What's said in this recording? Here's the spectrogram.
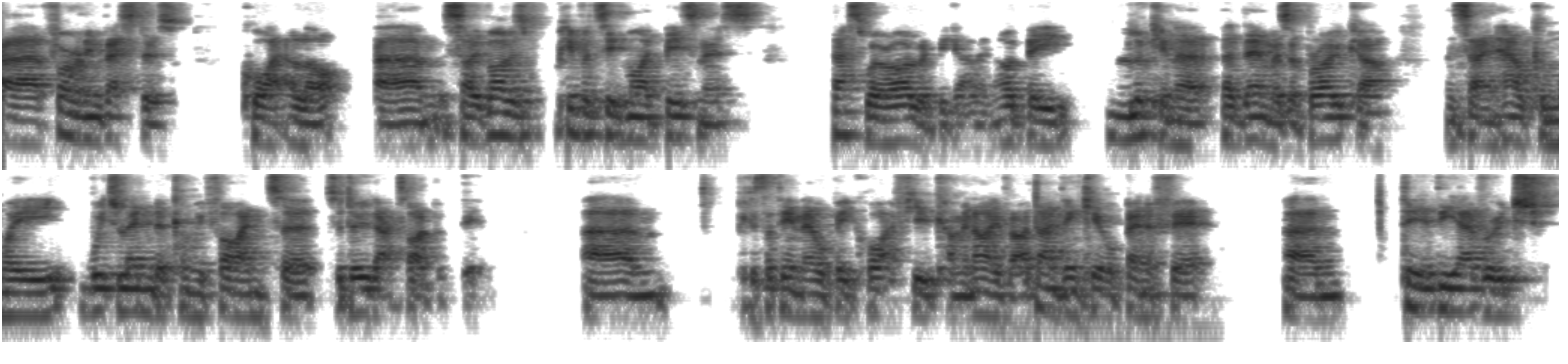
uh, foreign investors quite a lot. Um, so if I was pivoting my business, that's where I would be going. I'd be looking at, at them as a broker and saying how can we, which lender can we find to to do that type of deal? Um, because I think there will be quite a few coming over. I don't think it will benefit um, the the average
